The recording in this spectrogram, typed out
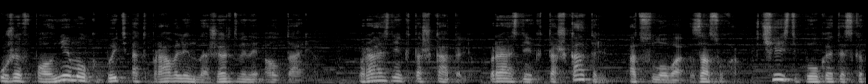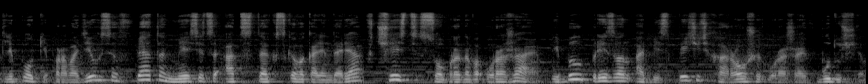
уже вполне мог быть отправлен на жертвенный алтарь. Праздник Ташкатль. Праздник Ташкатль от слова «засуха» в честь бога Тескатлипоки проводился в пятом месяце ацтекского календаря в честь собранного урожая и был призван обеспечить хороший урожай в будущем.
